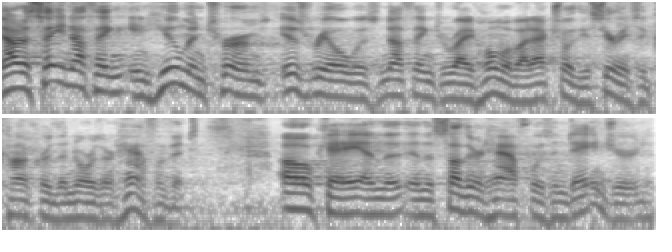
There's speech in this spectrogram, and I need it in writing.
Now, to say nothing in human terms, Israel was nothing to write home about. Actually, the Assyrians had conquered the northern half of it. Okay, and the, and the southern half was endangered.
